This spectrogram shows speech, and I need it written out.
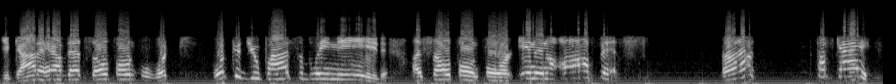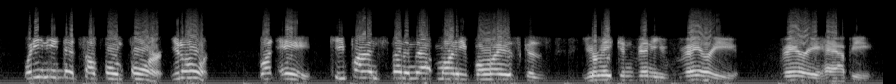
you got to have that cell phone for what? What could you possibly need a cell phone for in an office? Huh? Tough guy. What do you need that cell phone for? You don't. But hey, keep on spending that money, boys, because you're making Vinny very, very happy.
